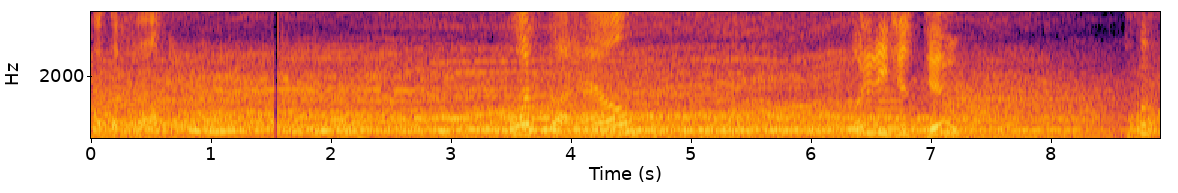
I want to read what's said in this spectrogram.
What the fuck? What the hell? What did he just do?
